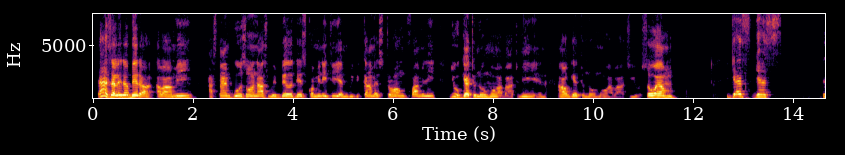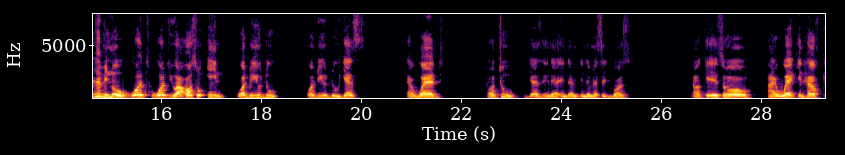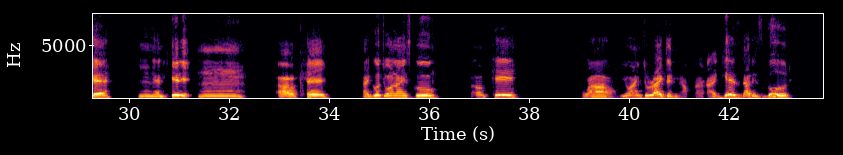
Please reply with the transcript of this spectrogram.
that's a little bit uh, about me as time goes on, as we build this community and we become a strong family, you get to know more about me and I'll get to know more about you. So um just just let me know what what you are also in. What do you do? What do you do? Just a word or two just in the in the in the message box. Okay, so I work in healthcare mm, and hit it. Mm, okay, I go to online school. Okay. Wow, you are into writing. I guess that is good.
